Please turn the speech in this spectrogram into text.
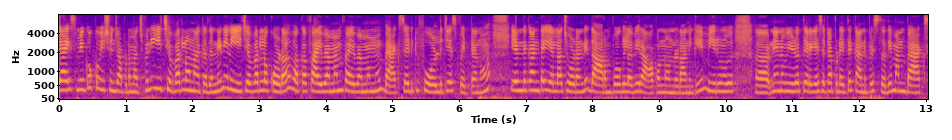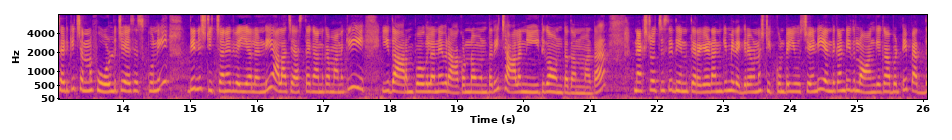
గైస్ మీకు ఒక విషయం చెప్పడం మర్చిపోయి ఈ చివర్లో ఉన్నాయి కదండి నేను ఈ చివర్లో కూడా ఒక five M M five M M back సైడ్కి ఫోల్డ్ చేసి పెట్టాను. ఎందుకంటే ఇలా చూడండి దారం పోగులు అవి రాకుండా ఉండడానికి మీరు నేను వీడియో తిరిగేసేటప్పుడు అయితే కనిపిస్తుంది. మనం బ్యాక్ సైడ్కి చిన్న ఫోల్డ్ చేసేసుకుని దీన్ని స్టిచ్ అనేది వేయాలండి. అలా చేస్తే కనుక మనకి ఈ దారం పోగులు అనేవి రాకుండా ఉంటుంది. చాలా నీట్గా ఉంటుంది అనమాట నెక్స్ట్ వచ్చేసి దీన్ని తిరగడానికి మీ దగ్గర ఏమైనా స్టిక్ ఉంటే యూజ్ చేయండి. ఎందుకంటే ఇది లాంగే కాబట్టి పెద్ద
